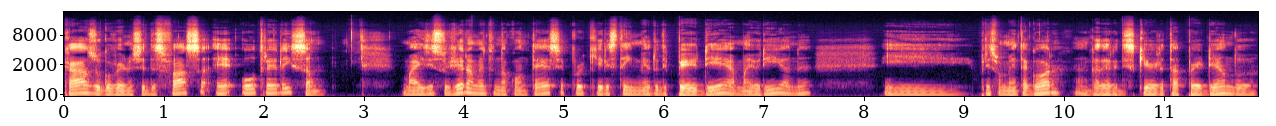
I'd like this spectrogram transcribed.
Caso o governo se desfaça, é outra eleição. Mas isso geralmente não acontece porque eles têm medo de perder a maioria, né? E principalmente agora, a galera de esquerda está perdendo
